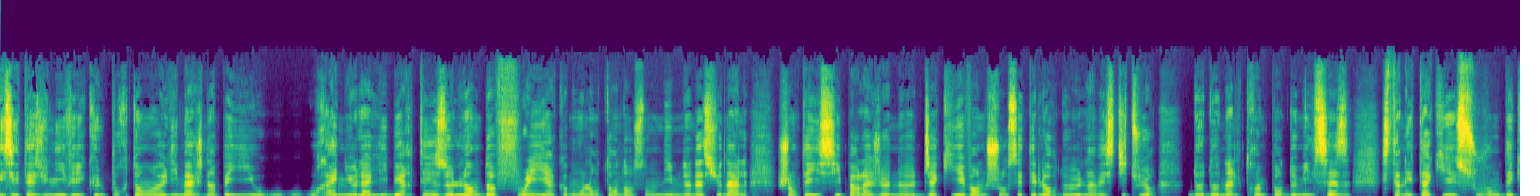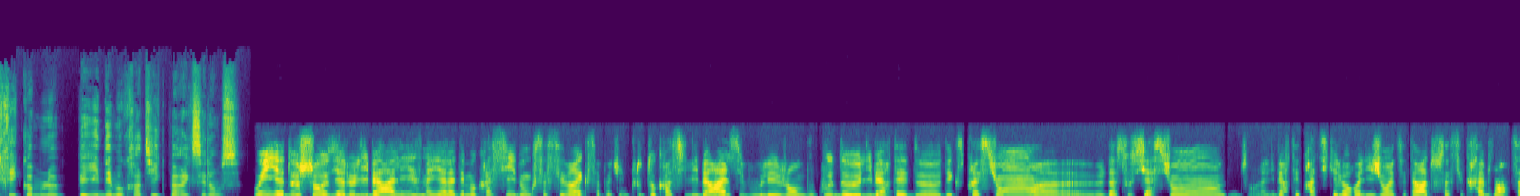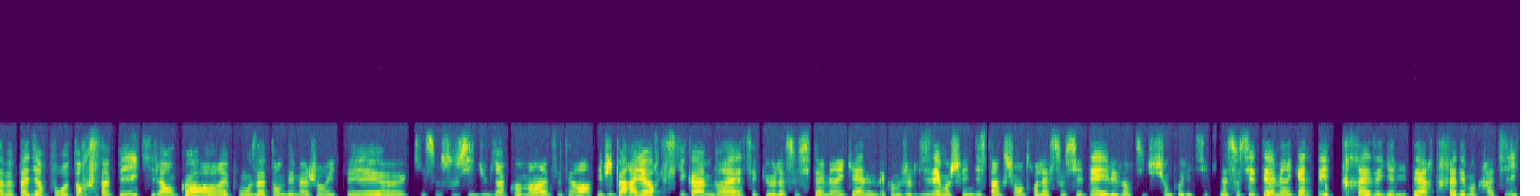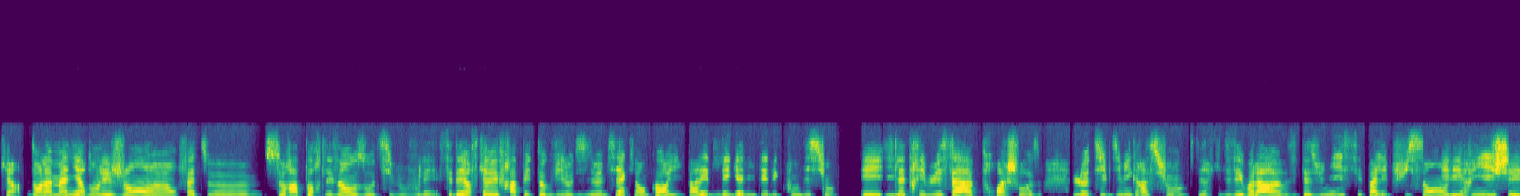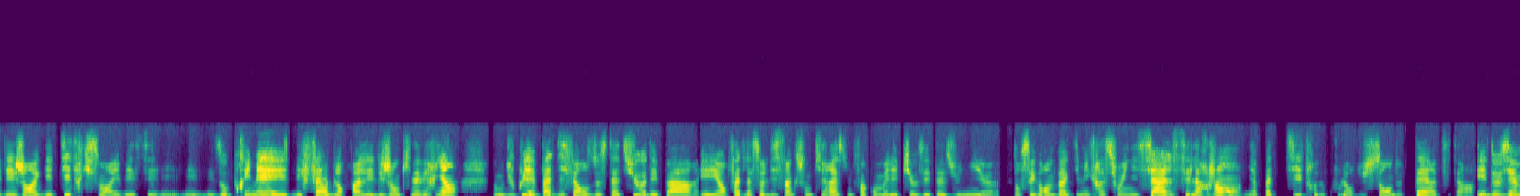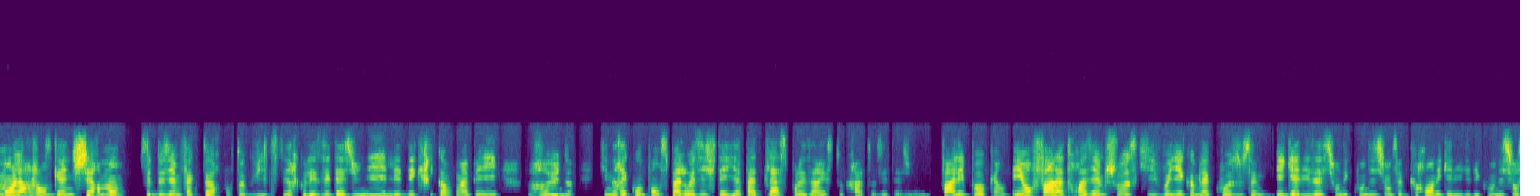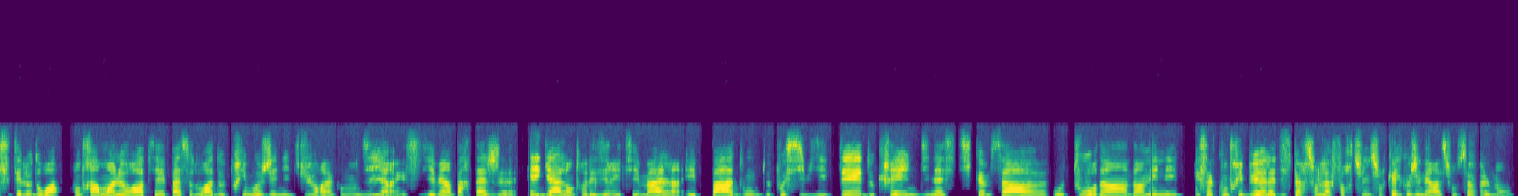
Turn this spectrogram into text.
Les États-Unis véhiculent pourtant euh, l'image d'un pays où, règne la liberté, The Land of Free, hein, comme on l'entend dans son hymne national, chanté ici par la jeune euh, Jackie Evancho. C'était lors de l'investiture de Donald Trump en 2016. C'est un État qui est souvent décrit comme le pays démocratique par excellence. Oui, il y a deux choses. Il y a le libéralisme et il y a la démocratie. Donc ça, c'est vrai que ça peut être une plutocratie libérale, si vous voulez. Les gens ont beaucoup de liberté d'expression, euh, d'association, la liberté de pratiquer leur religion, etc. Tout ça, c'est très bien. Ça ne veut pas dire pour autant que c'est un pays qui, là encore, répond aux attentes des majorités, euh, qui se soucie du bien commun, etc. Et puis par ailleurs, ce qui est quand même vrai, c'est que la société américaine, comme je le disais, moi je fais une distinction entre la société et les institutions politiques. La société américaine est très égalitaire, très démocratique, dans la manière dont les gens, euh, en fait, euh, se rapportent les uns aux autres, si vous voulez. C'est d'ailleurs ce qui avait frappé Tocqueville au XIXe siècle. Là encore, il parlait de l'égalité des conditions. Et il attribuait ça à trois choses. Le type d'immigration, c'est-à-dire qu'il disait, voilà, aux États-Unis, c'est pas les puissants et les riches et les gens avec des titres qui sont arrivés, c'est les, opprimés et les faibles, enfin les, gens qui n'avaient rien. Donc du coup, il n'y avait pas de différence de statut au départ. Et en fait, la seule distinction qui reste une fois qu'on met les pieds aux États-Unis euh, dans ces grandes vagues d'immigration initiale, c'est l'argent. Il n'y a pas de titre, de couleur du sang, de terre, etc. Et deuxièmement, l'argent se gagne chèrement. C'est le deuxième facteur pour Tocqueville. C'est-à-dire que les États-Unis, il les décrit comme un pays rude, qui ne récompense pas l'oisiveté. Il n'y a pas de place pour les aristocrates aux États-Unis. Enfin, à l'époque. Hein. Et enfin, la troisième chose qui voyait comme la cause de cette égalisation des conditions, de cette grande égalité des conditions, c'était le droit. Contrairement à l'Europe, il n'y avait pas ce droit de primogéniture, hein, comme on dit. Il y avait un partage égal entre les héritiers mâles et pas donc de possibilité de créer une dynastie comme ça euh, autour d'un aîné. Et ça contribuait à la dispersion de la fortune sur quelques générations seulement.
